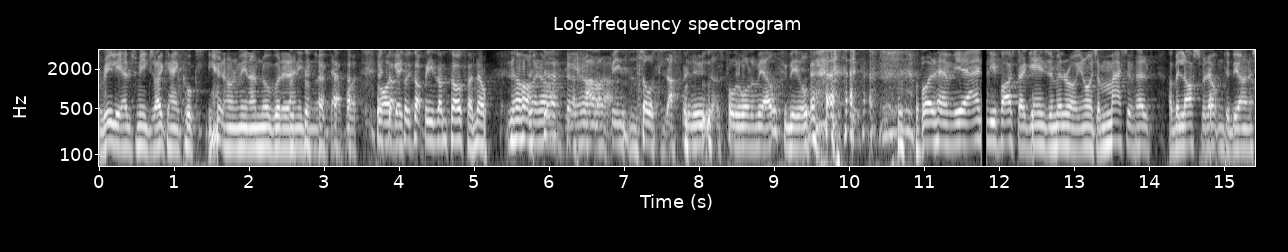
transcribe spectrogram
Really helps me because I can't cook. You know what I mean? I'm no good at anything like that. But It's not, gets- so it's not beans on toast, then, no. no, no. You know, I've had beans and toast this afternoon. That's probably one of my healthy meals. but um, yeah, Andy Foster, Gaines, and Milrow. You know, it's a massive help. I'd be lost without them, to be honest.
